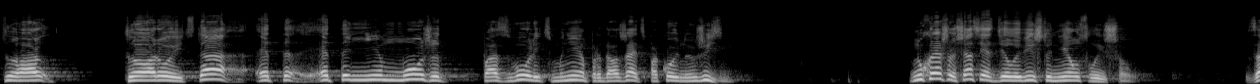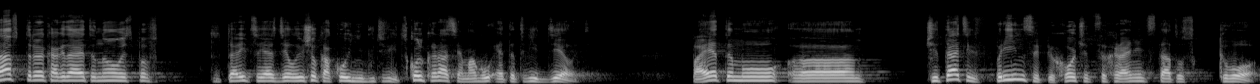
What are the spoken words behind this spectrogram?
строить, да, это, это не может позволить мне продолжать спокойную жизнь. Ну хорошо, сейчас я сделаю вид, что не услышал. Завтра, когда эта новость повторится, я сделаю еще какой-нибудь вид. Сколько раз я могу этот вид делать? Поэтому э, читатель в принципе хочет сохранить статус-кво.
